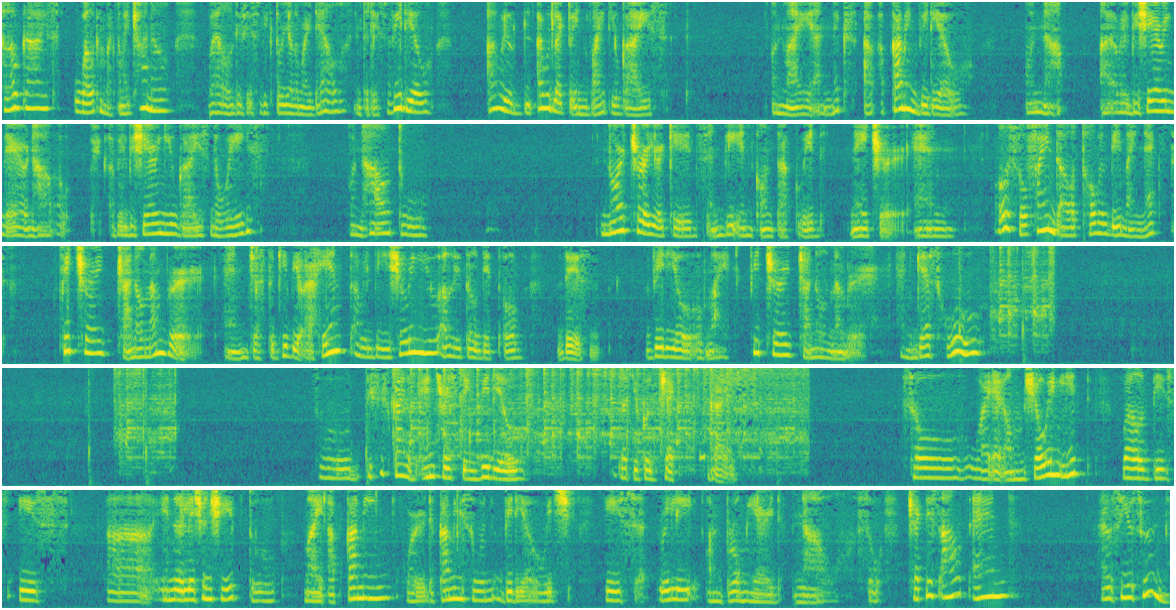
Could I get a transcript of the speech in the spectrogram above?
Hello guys, welcome back to my channel. Well, this is Victoria Lemardel. In today's video, I will I would like to invite you guys on my uh, next uh, upcoming video on uh, I will be sharing there on how I will be sharing you guys the ways on how to nurture your kids and be in contact with nature and also find out who will be my next featured channel member. And just to give you a hint I will be showing you a little bit of this video of my featured channel member. And guess who so this is kind of interesting video that you could check guys. So why I am showing it? Well this is uh, in relationship to my upcoming or the coming soon video which is really on premiered now. So check this out and I'll see you soon.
